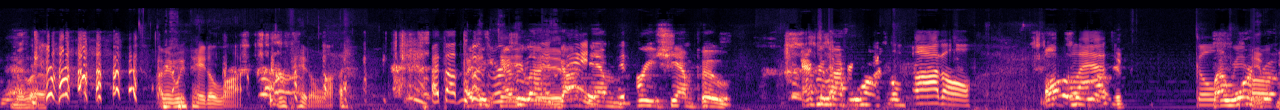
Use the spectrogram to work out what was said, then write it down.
we left? I mean, we paid a lot. We paid a lot. I thought I those took were every last goddamn free shampoo. Every last one. bottle. All of Glass. them. Gold My wardrobe.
